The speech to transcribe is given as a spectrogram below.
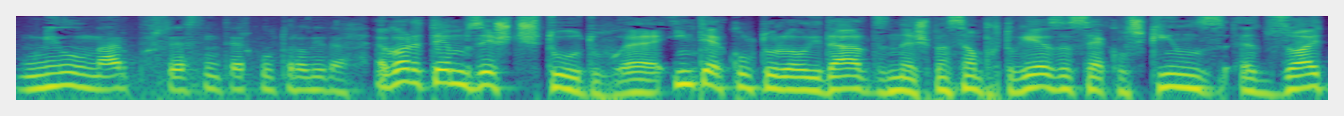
milenar processo de interculturalidade. Agora temos este estudo, a interculturalidade na expansão portuguesa, séculos XV a XVIII.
